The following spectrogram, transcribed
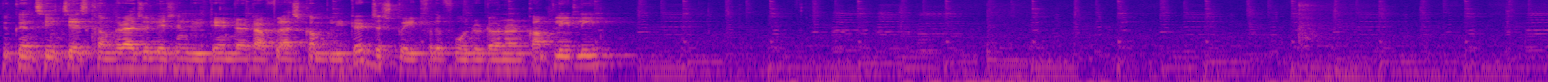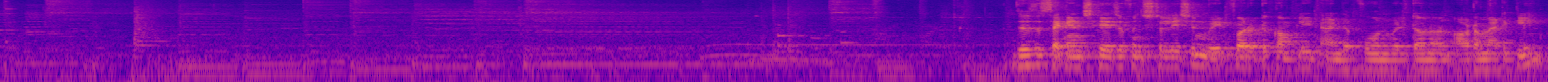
You can see it says congratulations retained data flash completed just wait for the phone to turn on completely This is the second stage of installation. Wait for it to complete and the phone will turn on automatically.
